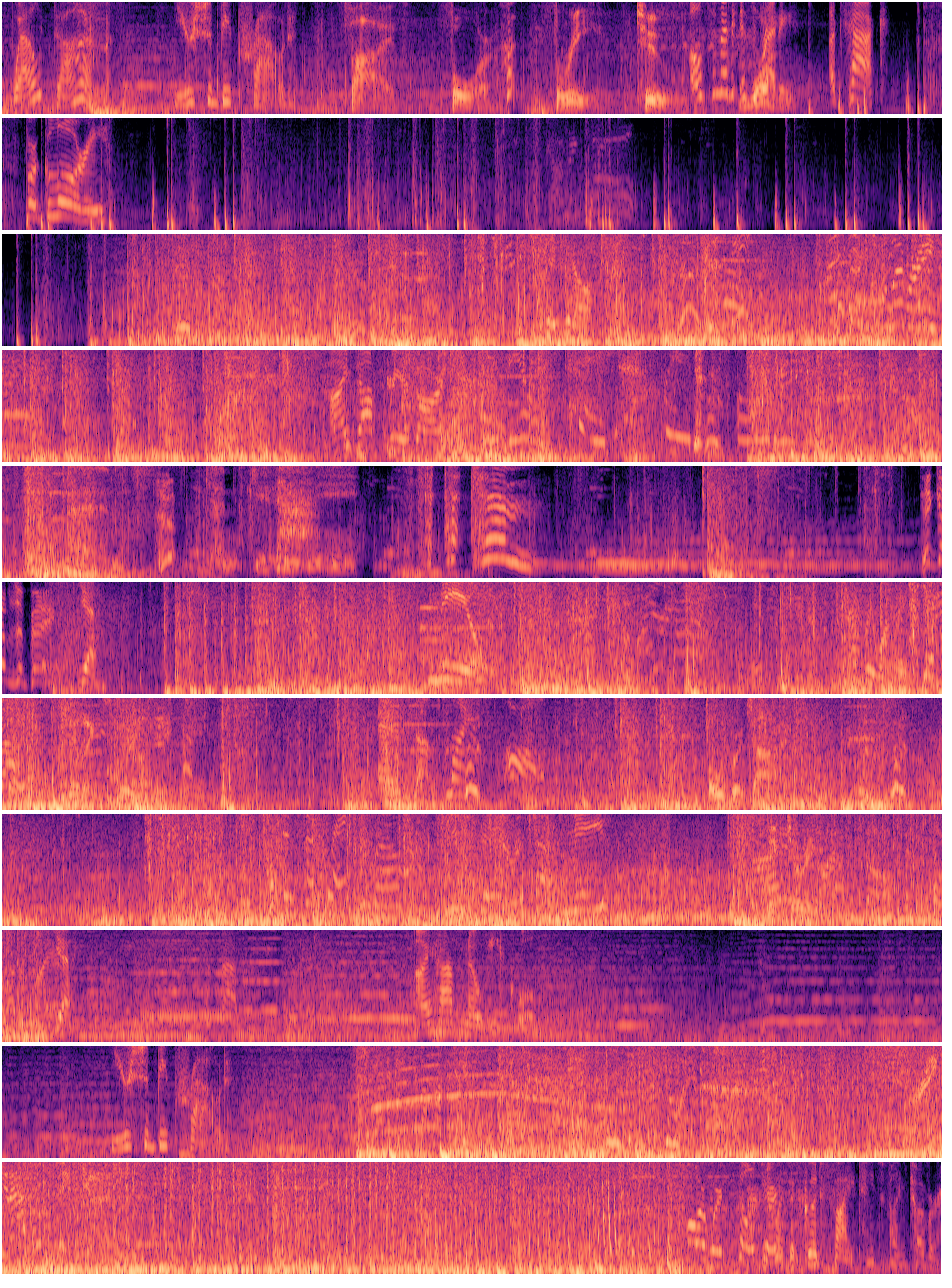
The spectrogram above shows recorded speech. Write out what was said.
Well done. You should be proud. 5, 4, 3, 2, Ultimate is One. ready. Attack. For glory. Yes. Kneel. Everyone makes mistakes. Killing spree. Ends up my all. Overtime. No equal. You should be proud. It was a good fight. Need to find cover.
